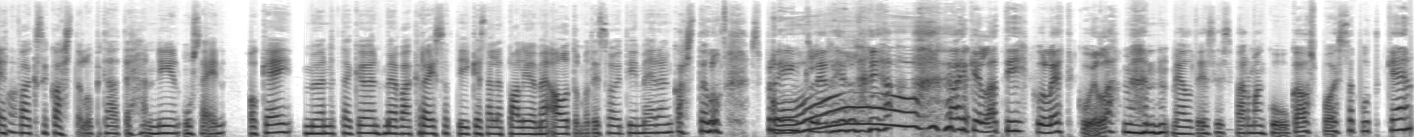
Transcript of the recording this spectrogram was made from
Että vaikka se kastelu pitää tehdä niin usein okei, myönnettäköön, me vaikka reissattiin kesällä paljon ja me automatisoitiin meidän kastelu sprinklerilla oh. ja kaikilla tihkuletkuilla. Me, me oltiin siis varmaan kuukausi poissa putkeen,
